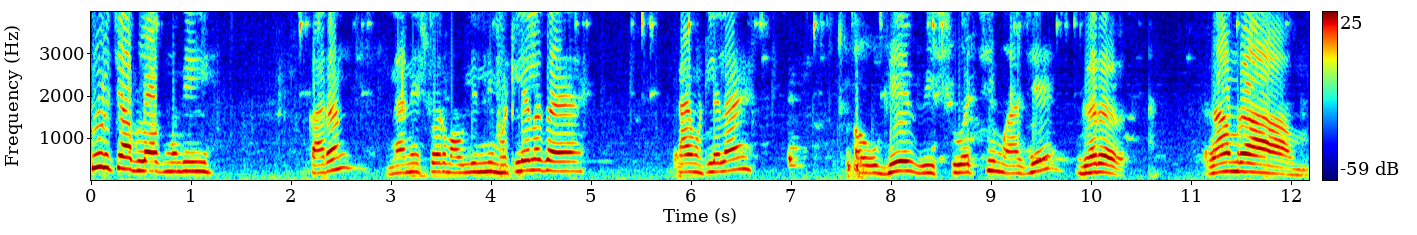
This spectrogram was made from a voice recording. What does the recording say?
पुढच्या ब्लॉगमध्ये. कारण ज्ञानेश्वर माऊलींनी म्हटलेलंच आहे. काय म्हटलेलं आहे? अवघे विश्वची माझे घर. राम राम.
